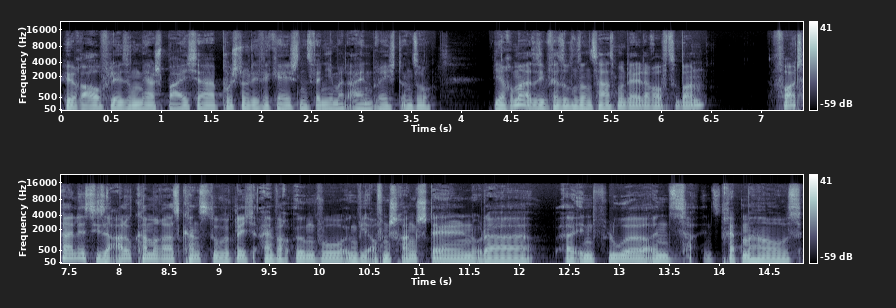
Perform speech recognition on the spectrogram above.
höhere Auflösung, mehr Speicher, Push-Notifications, wenn jemand einbricht und so. Wie auch immer, also sie versuchen so ein SaaS-Modell darauf zu bauen. Vorteil ist, diese Alu-Kameras kannst du wirklich einfach irgendwo irgendwie auf den Schrank stellen oder äh, in Flur, ins, ins Treppenhaus,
